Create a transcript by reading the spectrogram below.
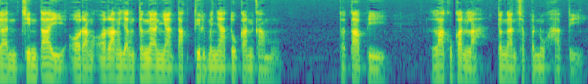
dan cintai orang-orang yang dengannya takdir menyatukan kamu. Tetapi, lakukanlah dengan sepenuh hati.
